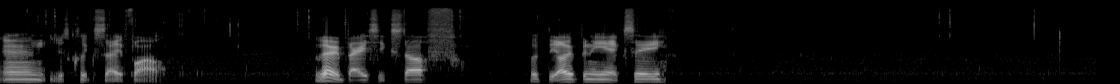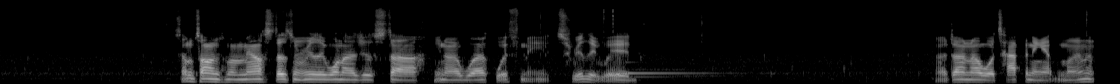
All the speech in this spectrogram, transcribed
and just click save file. Very basic stuff. Click the open exe. Sometimes my mouse doesn't really want to just uh, you know work with me. It's really weird. I don't know what's happening at the moment.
